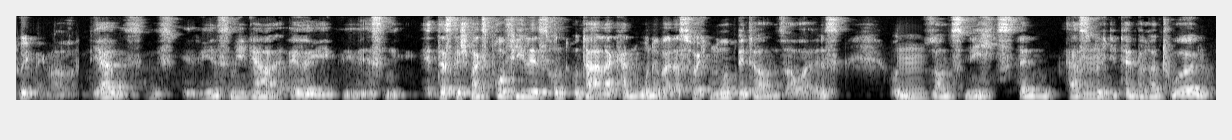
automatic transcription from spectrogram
Tue ich mir auch. Ja, ist, ist, ist mir egal. Also, ist, das Geschmacksprofil ist und unter aller Kanone, weil das Zeug nur bitter und sauer ist und Mhm. sonst nichts, denn erst Mhm. durch die Temperatur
